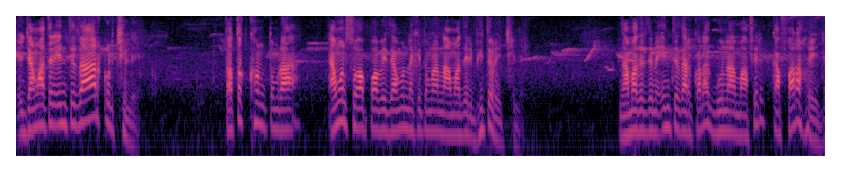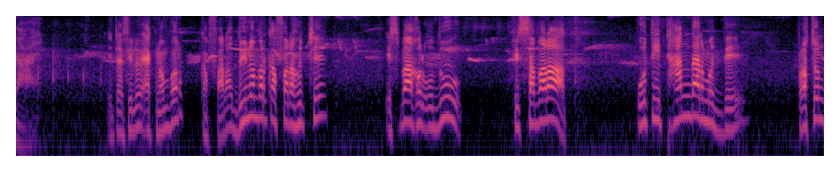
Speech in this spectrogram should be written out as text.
এই জামাতের ইন্তজার করছিলে, ততক্ষণ তোমরা এমন স্বভাব পাবে যেমন নাকি তোমরা নামাজের ভিতরে ছিলে। নামাজের জন্য ইন্তজার করা গুনা মাফের কাফারা হয়ে যায়। এটা ছিল এক নম্বর কাফারা দুই নম্বর কাফারা হচ্ছে ইসবাকুল উদু ফিসাবারাত অতি ঠান্ডার মধ্যে, প্রচণ্ড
